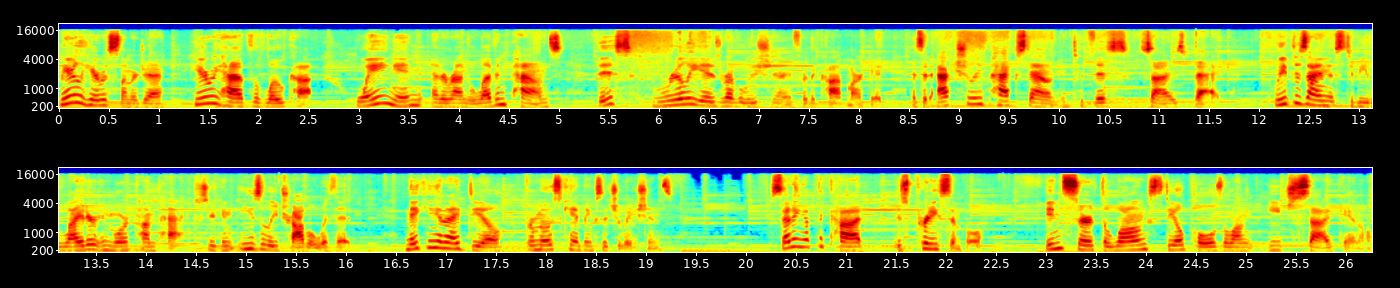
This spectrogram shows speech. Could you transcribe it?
Merely here with Slumberjack. Here we have the low cot. Weighing in at around 11 pounds, this really is revolutionary for the cot market as it actually packs down into this size bag. We've designed this to be lighter and more compact so you can easily travel with it, making it ideal for most camping situations. Setting up the cot is pretty simple. Insert the long steel poles along each side panel.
